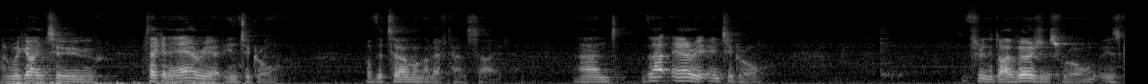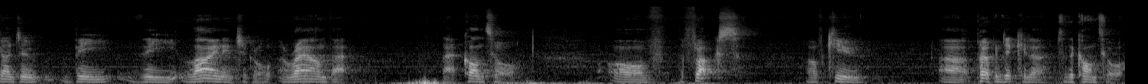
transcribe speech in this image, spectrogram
and we're going to take an area integral of the term on the left-hand side. And that area integral, through the divergence rule, is going to be the line integral around that, that contour of the flux of Q uh, perpendicular to the contour.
